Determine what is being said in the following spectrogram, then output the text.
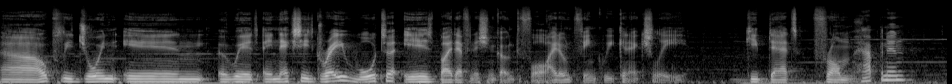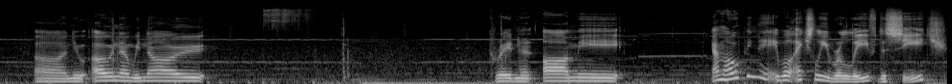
Uh, hopefully join in with a next Nexus Grey. Water is by definition going to fall. I don't think we can actually keep that from happening. Uh, new owner, we know. Creating an army. I'm hoping they will actually relieve the siege.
